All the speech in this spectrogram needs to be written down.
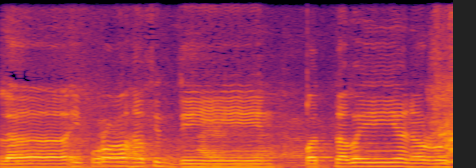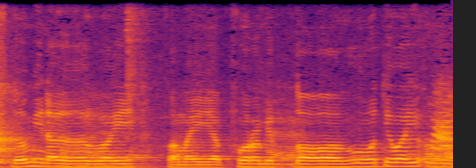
لا إكراه في الدين قد تبين الرشد من الغي فمن يكفر بالطاغوت ويؤمن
